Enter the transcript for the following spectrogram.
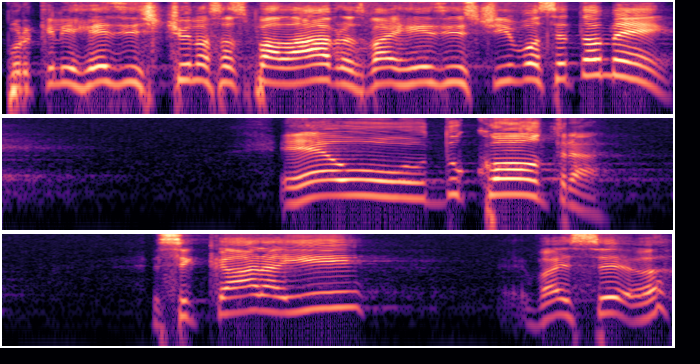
porque ele resistiu nossas palavras, vai resistir você também. É o do contra. Esse cara aí vai ser. Hã?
